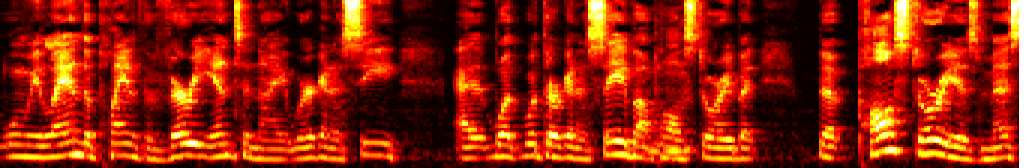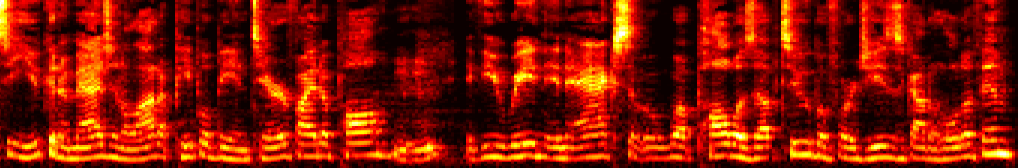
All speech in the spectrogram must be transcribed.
when we land the plane at the very end tonight, we're going to see uh, what what they're going to say about mm-hmm. Paul's story. But the Paul's story is messy. You can imagine a lot of people being terrified of Paul. Mm-hmm. If you read in Acts what Paul was up to before Jesus got a hold of him,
